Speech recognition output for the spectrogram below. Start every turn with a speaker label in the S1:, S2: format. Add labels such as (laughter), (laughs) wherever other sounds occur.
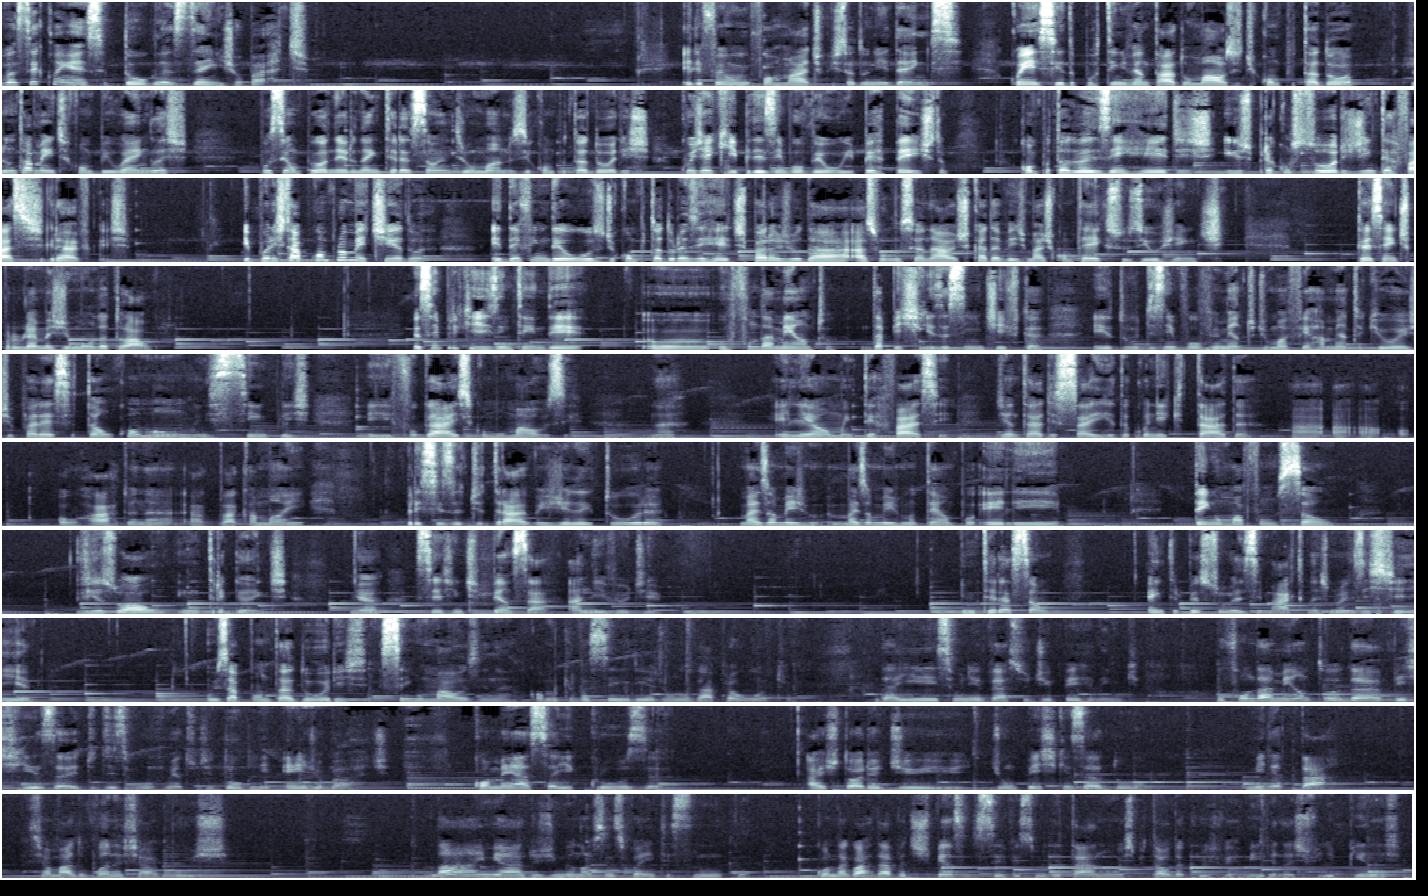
S1: Você conhece Douglas Engelbart? Ele foi um informático estadunidense, conhecido por ter inventado o mouse de computador, juntamente com Bill English, por ser um pioneiro na interação entre humanos e computadores, cuja equipe desenvolveu o hipertexto, computadores em redes e os precursores de interfaces gráficas. E por estar comprometido e defender o uso de computadores e redes para ajudar a solucionar os cada vez mais complexos e urgentes crescentes problemas de mundo atual. Eu sempre quis entender uh, o fundamento da pesquisa científica e do desenvolvimento de uma ferramenta que hoje parece tão comum e simples e fugaz como o mouse, né? Ele é uma interface de entrada e saída conectada hardware, né, a placa-mãe, precisa de drives de leitura, mas ao, mesmo, mas ao mesmo tempo ele tem uma função visual intrigante. Né? Se a gente pensar a nível de interação entre pessoas e máquinas, não existiria os apontadores sem o mouse, né? Como que você iria de um lugar para o outro? Daí esse universo de hiperlink. O fundamento da pesquisa e do desenvolvimento de Douglas Engelbart começa e cruza a história de, de um pesquisador militar chamado Vannevar Bush. Lá em meados de 1945, quando aguardava dispensa do serviço militar no Hospital da Cruz Vermelha nas Filipinas,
